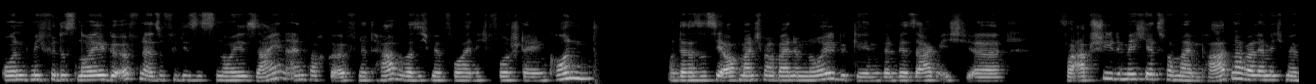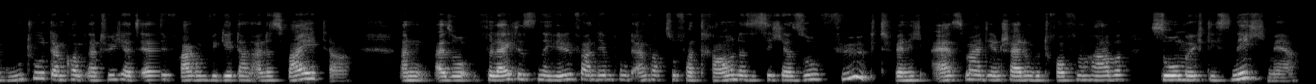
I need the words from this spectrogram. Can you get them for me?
und mich für das Neue geöffnet, also für dieses neue Sein einfach geöffnet habe, was ich mir vorher nicht vorstellen konnte. Und das ist ja auch manchmal bei einem Neubeginn, wenn wir sagen, ich äh, verabschiede mich jetzt von meinem Partner, weil er mich mehr gut tut, dann kommt natürlich als erste die Frage, wie geht dann alles weiter? An, also vielleicht ist es eine Hilfe an dem Punkt einfach zu vertrauen, dass es sich ja so fügt, wenn ich erstmal die Entscheidung getroffen habe, so möchte ich es nicht mehr.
